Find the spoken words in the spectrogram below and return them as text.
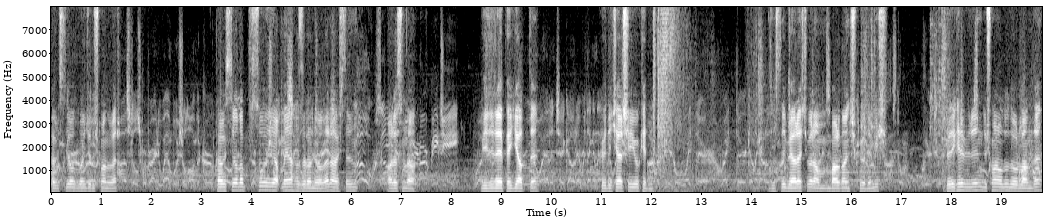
Kavisli yol boyunca düşman var. Kavisli yola pusu yapmaya hazırlanıyorlar. Ağaçların arasında. Biri RPG attı. Köydeki her şeyi yok edin. Zinsli bir araç var ambardan çıkıyor demiş. Köydeki birinin düşman olduğu doğrulandı.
